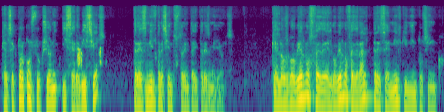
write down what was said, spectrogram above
que el sector construcción y servicios 3.333 millones que los gobiernos, el gobierno federal 13.505.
